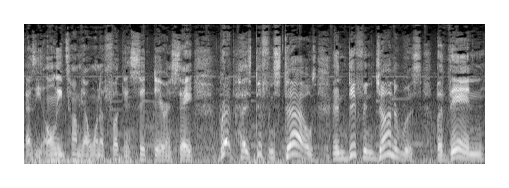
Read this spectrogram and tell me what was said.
That's the only time y'all wanna fucking sit there and say, rap has different styles and different genres. But then,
